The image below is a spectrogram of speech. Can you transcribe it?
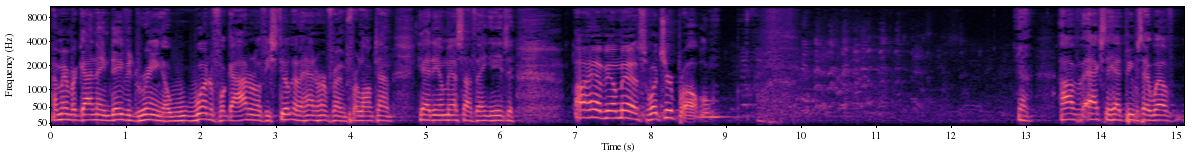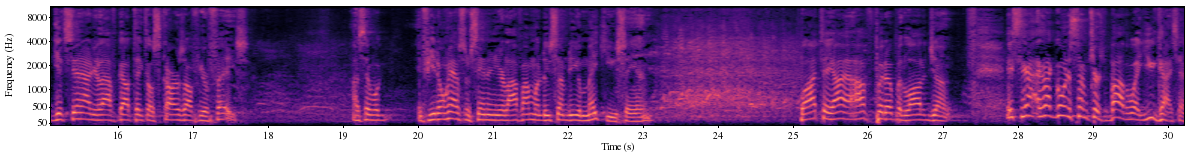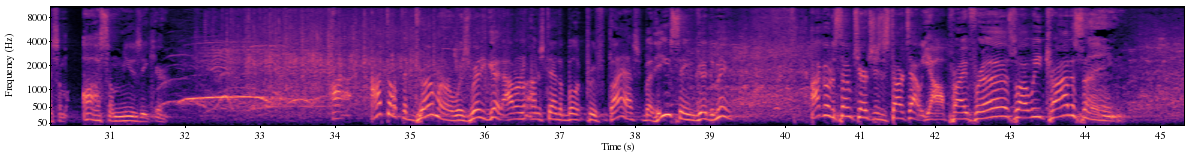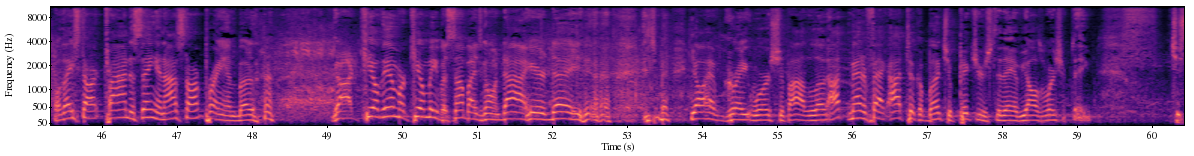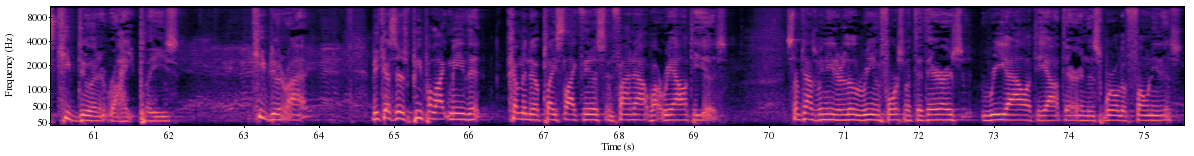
I remember a guy named David Ring, a wonderful guy. I don't know if he still I hadn't heard from him for a long time. He had MS, I think, and he said, I have MS. What's your problem? Yeah. I've actually had people say, well, get sin out of your life, God take those scars off your face. I said, well, if you don't have some sin in your life, I'm going to do something to you make you sin. well, I tell you, I, I've put up with a lot of junk. It's like going to some church. By the way, you guys have some awesome music here. I, I thought the drummer was really good. I don't understand the bulletproof glass, but he seemed good to me. I go to some churches that starts out, y'all pray for us while we try to sing. Well, they start trying to sing and I start praying, but God, kill them or kill me, but somebody's going to die here today. y'all have great worship. I love it. I, matter of fact, I took a bunch of pictures today of y'all's worship team. Just keep doing it right, please. Keep doing it right. Because there's people like me that come into a place like this and find out what reality is. Sometimes we need a little reinforcement that there is reality out there in this world of phoniness.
